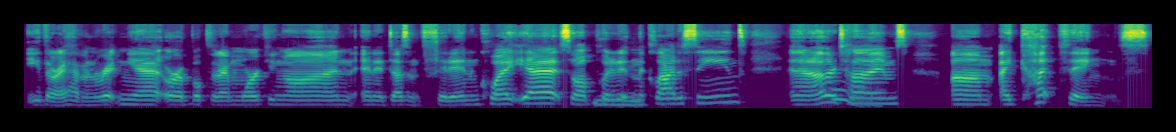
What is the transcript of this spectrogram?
either I haven't written yet or a book that I'm working on and it doesn't fit in quite yet. So I'll put mm. it in the mm. cloud of scenes. And then other Ooh. times um, I cut things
